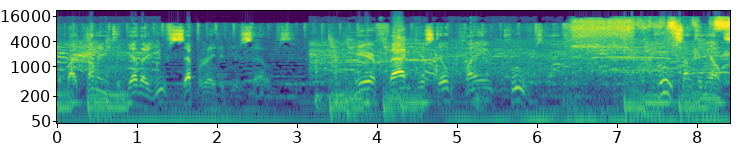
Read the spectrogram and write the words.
but by coming together, you've separated yourselves. Mere fact you're still playing proves that. Prove something else.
